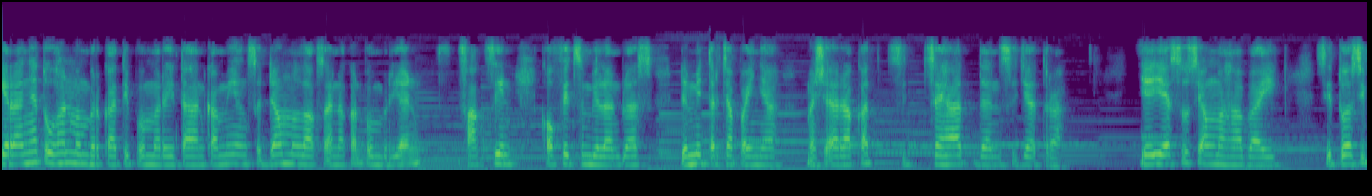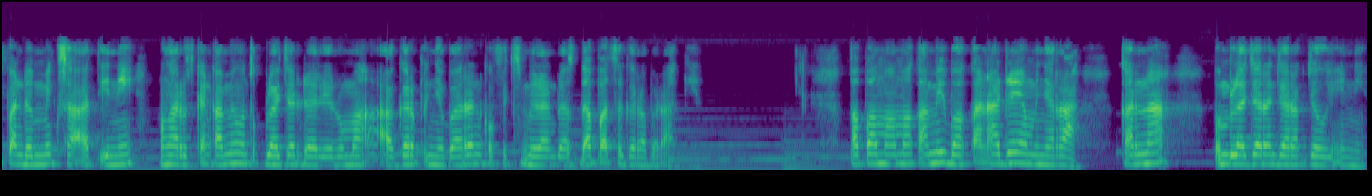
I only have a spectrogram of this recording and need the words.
Kiranya Tuhan memberkati pemerintahan kami yang sedang melaksanakan pemberian vaksin COVID-19 demi tercapainya masyarakat sehat dan sejahtera. Ya Yesus yang maha baik, situasi pandemik saat ini mengharuskan kami untuk belajar dari rumah agar penyebaran COVID-19 dapat segera berakhir. Papa mama kami bahkan ada yang menyerah karena pembelajaran jarak jauh ini.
